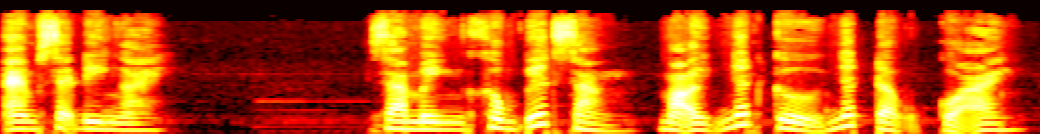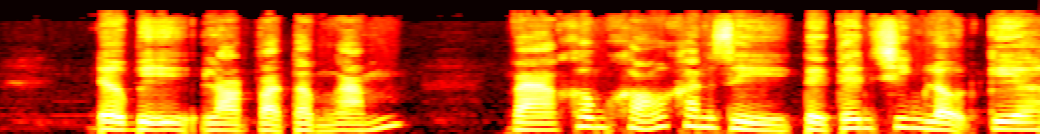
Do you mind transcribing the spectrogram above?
em sẽ đi ngay. Gia Minh không biết rằng mọi nhất cử nhất động của anh đều bị lọt vào tầm ngắm và không khó khăn gì để tên chim lợn kia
